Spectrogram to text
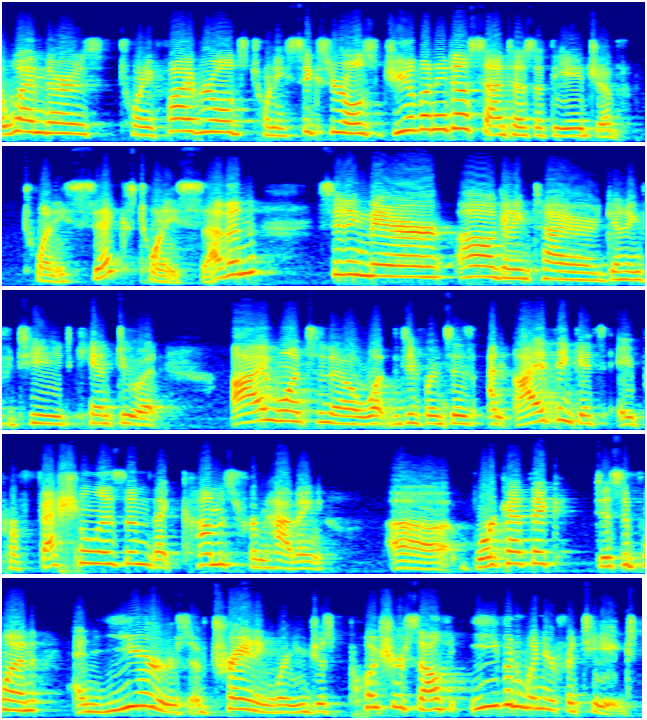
When there's 25 year olds, 26 year olds, Giovanni Dos Santos at the age of 26, 27, sitting there, oh, getting tired, getting fatigued, can't do it. I want to know what the difference is. And I think it's a professionalism that comes from having uh, work ethic, discipline, and years of training where you just push yourself even when you're fatigued.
